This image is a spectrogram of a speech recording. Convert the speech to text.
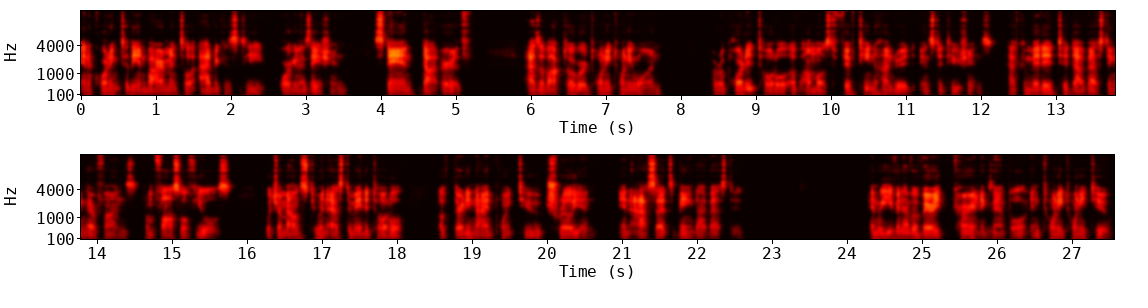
And according to the environmental advocacy organization Stand.Earth, as of October 2021, a reported total of almost 1,500 institutions have committed to divesting their funds from fossil fuels, which amounts to an estimated total of 39.2 trillion in assets being divested. And we even have a very current example in 2022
